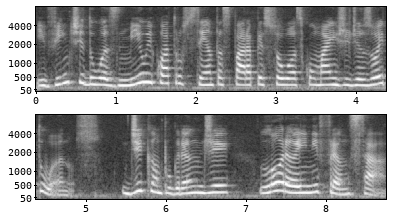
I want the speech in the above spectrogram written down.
e 22.400 para pessoas com mais de 18 anos. De Campo Grande, Lorraine França.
